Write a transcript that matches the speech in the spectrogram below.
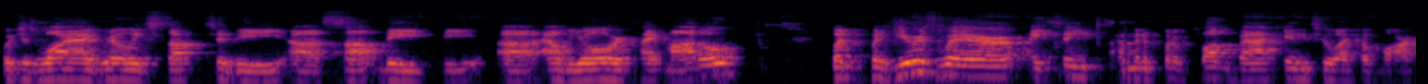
which is why I really stuck to the uh, the, the uh, alveolar type model. But but here's where I think I'm going to put a plug back into like a Mark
